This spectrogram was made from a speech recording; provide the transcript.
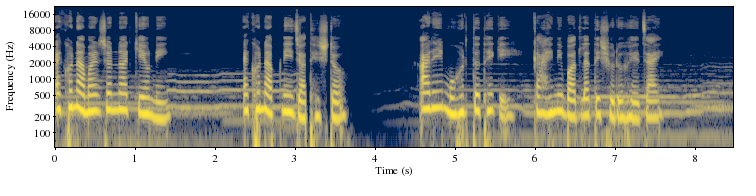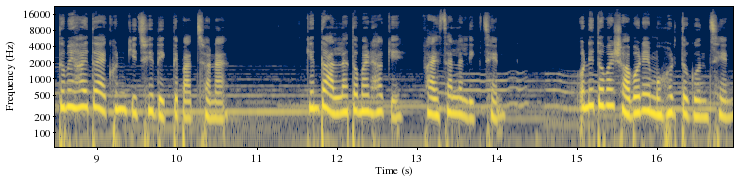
এখন আমার জন্য আর কেউ নেই। এখন আপনিই যথেষ্ট। আর এই মুহূর্ত থেকেই কাহিনী বদলাতে শুরু হয়ে যায়। তুমি হয়তো এখন কিছুই দেখতে পাচ্ছ না। কিন্তু আল্লাহ তোমার হকে ফায়সাল্লা লিখছেন। উনি তোমার সবরের মুহূর্ত গুনছেন।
